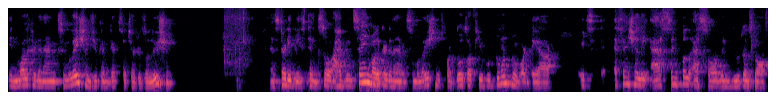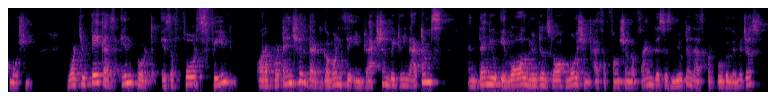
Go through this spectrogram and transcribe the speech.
In molecular dynamic simulations, you can get such a resolution. and study these things. So I have been saying molecular dynamic simulations for those of you who don't know what they are. It's essentially as simple as solving Newton's law of motion. What you take as input is a force field or a potential that governs the interaction between atoms. And then you evolve Newton's law of motion as a function of time. This is Newton as per Google Images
